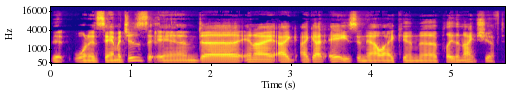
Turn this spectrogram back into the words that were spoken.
that wanted sandwiches, and uh, and I, I I got A's, and now I can uh, play the night shift.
